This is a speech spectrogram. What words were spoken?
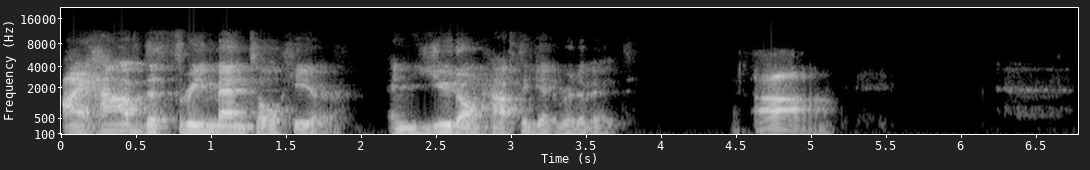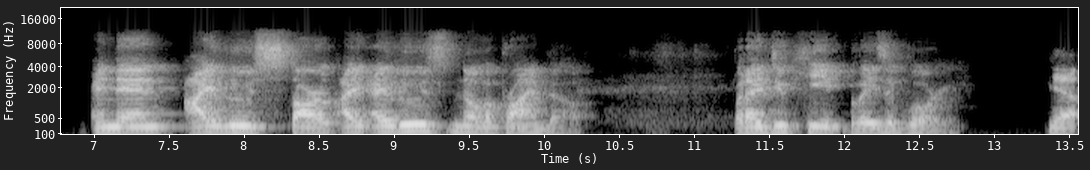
I have the three mental here, and you don't have to get rid of it. Ah, And then I lose Star I, I lose Nova Prime though. But I do keep Blaze of Glory. yeah.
